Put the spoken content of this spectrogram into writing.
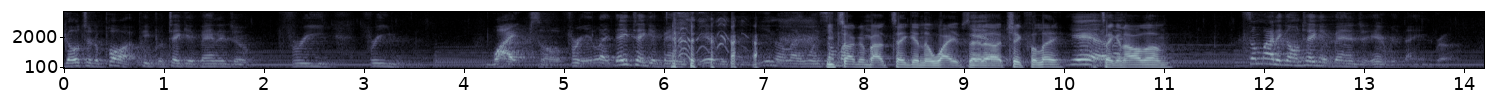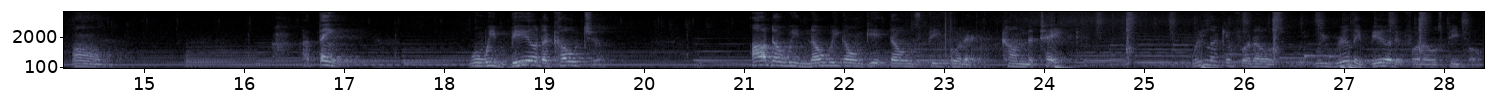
go to the park, people take advantage of free, free wipes or free, like they take advantage of everything. you know, like when You talking about taking the wipes at uh, Chick Fil A? Yeah, taking like- all of them. somebody gonna take advantage of everything, bro. Um, I think when we build a culture, although we know we gonna get those people that come to take, we looking for those. We really build it for those people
